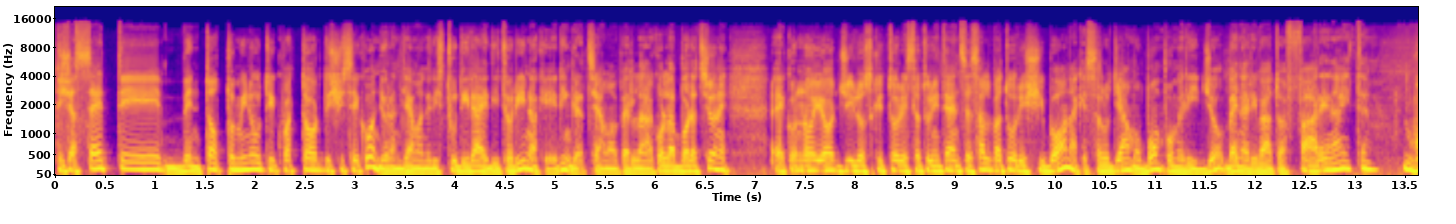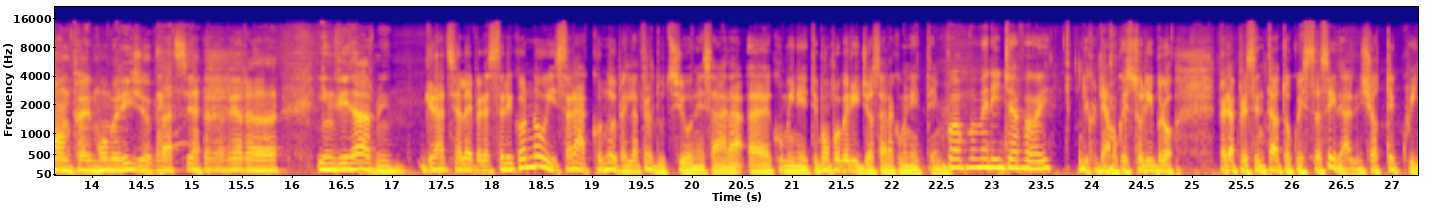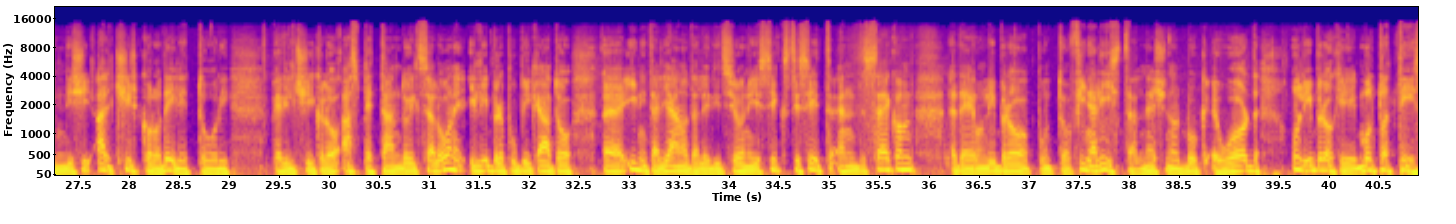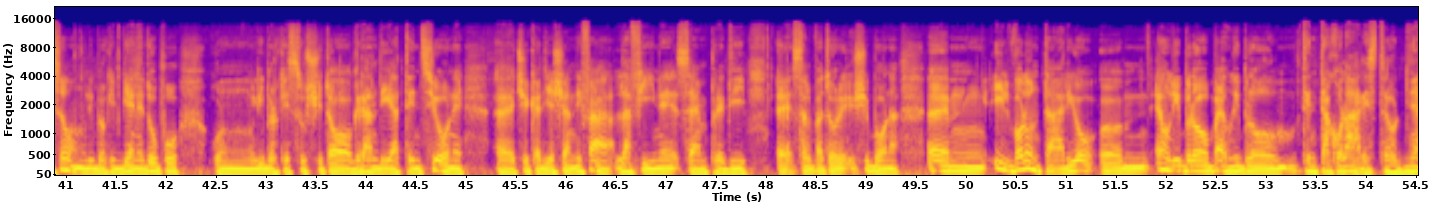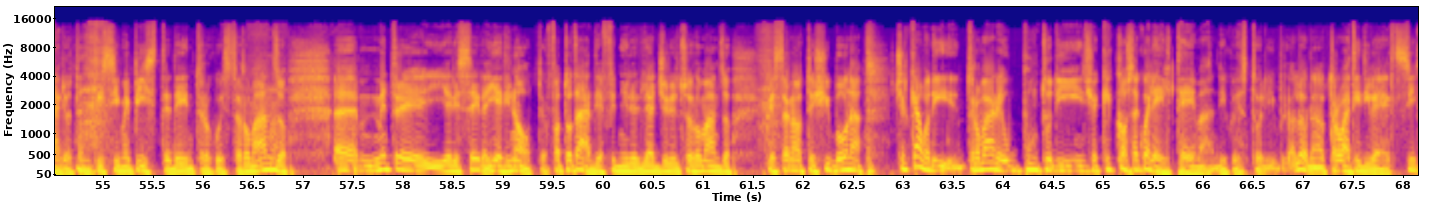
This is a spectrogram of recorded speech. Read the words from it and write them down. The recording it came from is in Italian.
17, 28 minuti, 14 secondi. Ora andiamo negli studi RAI di Torino che ringraziamo per la collaborazione. È con noi oggi lo scrittore statunitense Salvatore Scibona che salutiamo. Buon pomeriggio, ben arrivato a Fahrenheit. Buon pomeriggio, grazie per aver uh, invitarmi. Grazie a lei per essere con noi. Sarà con noi per la traduzione Sara uh, Cuminetti. Buon pomeriggio Sara Cuminetti. Buon pomeriggio a voi. Ricordiamo questo libro verrà presentato questa sera alle 18.15 al Circolo dei Lettori per il ciclo Aspettando il Salone. Il libro è pubblicato eh, in italiano dalle edizioni 66 and Second ed è un libro appunto finalista al National Book Award, un libro che è molto atteso, un libro che viene dopo un libro che suscitò grande attenzione eh, circa dieci anni fa, La fine sempre di eh, Salvatore Scibona. Ehm, il volontario ehm, è un libro, beh, un libro tentacolare spettacolare, straordinario, tantissime piste dentro questo romanzo. Eh, mentre ieri sera, ieri notte, ho fatto tardi a finire di leggere il suo romanzo, questa notte Cibona, cercavo di trovare un punto di, cioè che cosa, qual è il tema di questo libro. Allora ne ho trovati diversi.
